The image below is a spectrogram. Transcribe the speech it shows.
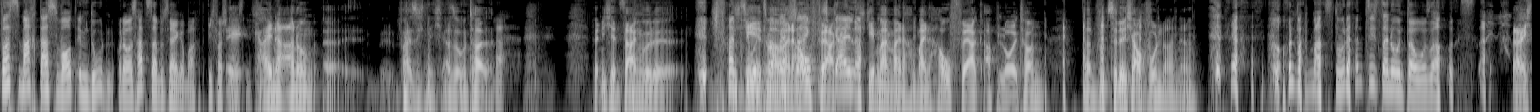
Was macht das Wort im Duden? Oder was hat's da bisher gemacht? Ich verstehe es nicht. keine Ahnung, äh, weiß ich nicht. Also unter, Ja. wenn ich jetzt sagen würde, Ich ich gehe jetzt mal mein Haufwerk, geiler. ich gehe mal mein, mein Haufwerk abläutern, dann würdest du dich auch wundern, ja. Und was machst du dann? Ziehst deine Unterhose aus. Ja, ich,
